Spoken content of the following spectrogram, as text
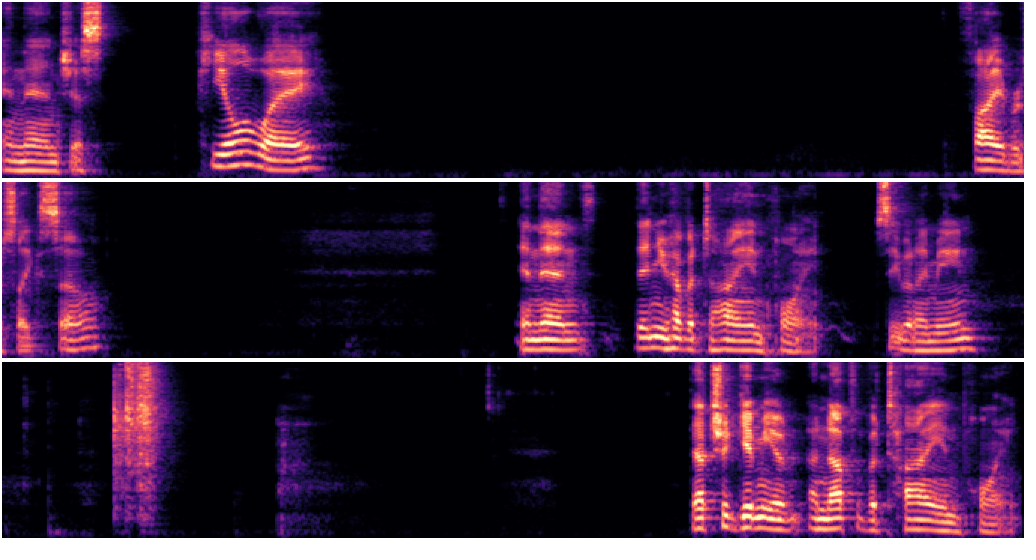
and then just peel away fibers like so. And then, then you have a tie-in point. See what I mean? That should give me a, enough of a tie-in point.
